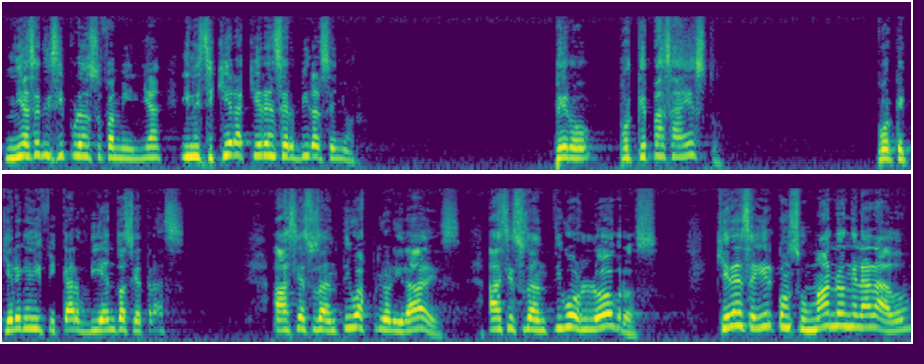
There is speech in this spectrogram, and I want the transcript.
ni hacen discípulos en su familia, y ni siquiera quieren servir al Señor. Pero, ¿por qué pasa esto? Porque quieren edificar viendo hacia atrás, hacia sus antiguas prioridades, hacia sus antiguos logros. Quieren seguir con su mano en el arado,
